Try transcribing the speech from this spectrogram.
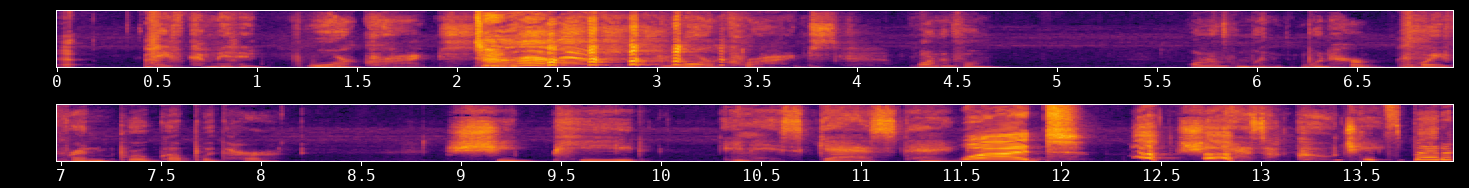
Uh. They've committed war crimes. war crimes. One of them, one of them, when, when her boyfriend broke up with her, she peed in his gas tank. What? She has a coochie. It's better.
